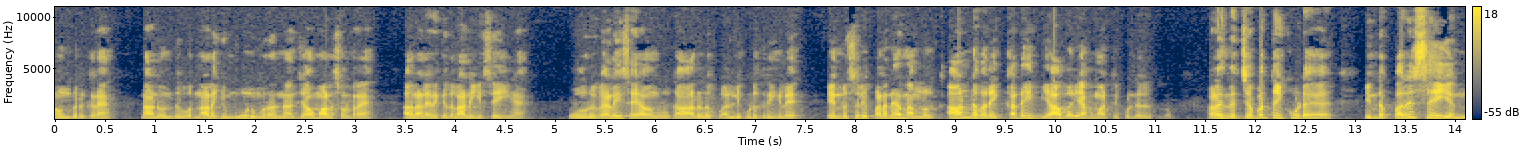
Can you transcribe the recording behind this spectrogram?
நோன்பு இருக்கிறேன். நான் வந்து ஒரு நாளைக்கு மூணு முறை நான் ஜெபமாலை சொல்கிறேன் அதனால் எனக்கு இதெல்லாம் நீங்கள் செய்யுங்க. ஒரு வேலை செய்யாதவங்களுக்கும் அருளை அள்ளி கொடுக்குறீங்களே என்று சொல்லி பல நேரம் நம்ம ஆண்டவரை கடை வியாபாரியாக மாற்றிக் கொண்டிருக்கிறோம். ஆனால் இந்த ஜெபத்தை கூட இந்த பரிசேயன்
